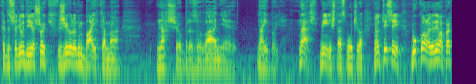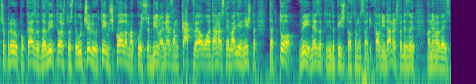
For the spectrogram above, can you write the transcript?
kada su ljudi još uvijek živjeli onim bajkama, naše obrazovanje, najbolje. Znaš, mi šta smo učili. I onda ti si bukvalno ljudima praktično prvi pokazao da vi to što ste učili u tim školama koji su bile ne znam kakve, ovo a danas ne valjaju ništa, da to vi ne znate ni da pišete osnovne stvari. Kao ni danas što ne znaju, ali nema veze.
